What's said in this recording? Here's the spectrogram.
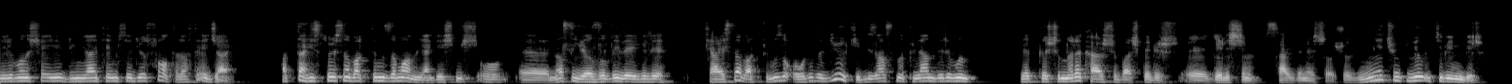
Driven şeyi dünyayı temsil ediyor. Sol tarafta Agile. Hatta historisine baktığımız zaman yani geçmiş o e, nasıl yazıldığı ile ilgili hikayesine baktığımızda orada da diyor ki biz aslında plan driven yaklaşımlara karşı başka bir e, gelişim sergilemeye çalışıyoruz. Niye? Çünkü yıl 2001.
